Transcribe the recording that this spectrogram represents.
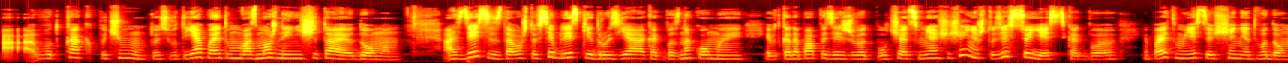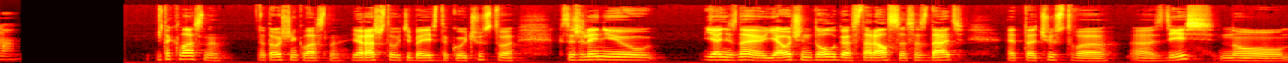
а, а вот как, почему? То есть вот я поэтому, возможно, и не считаю домом. А здесь из-за того, что все близкие друзья, как бы знакомые, и вот когда папа здесь живет, получается, у меня ощущение, что здесь все есть, как бы, и поэтому есть ощущение этого дома. Это классно. Это очень классно. Я рад, что у тебя есть такое чувство. К сожалению, я не знаю, я очень долго старался создать это чувство э, здесь, но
